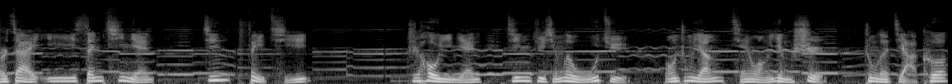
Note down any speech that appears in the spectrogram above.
而在一一三七年，金废齐之后一年，金举行了武举，王重阳前往应试。中了甲科，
